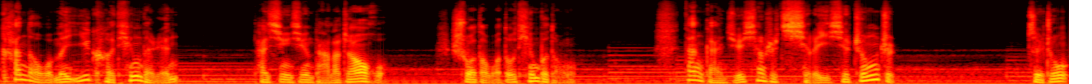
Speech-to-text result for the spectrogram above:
看到我们一客厅的人。他悻悻打了招呼，说的我都听不懂，但感觉像是起了一些争执。最终，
